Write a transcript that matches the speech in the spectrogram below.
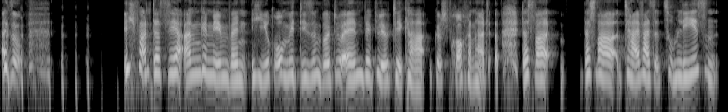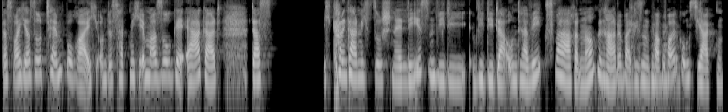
also ich fand das sehr angenehm, wenn Hiro mit diesem virtuellen Bibliothekar gesprochen hat. Das war das war teilweise zum Lesen, das war ja so temporeich und es hat mich immer so geärgert, dass ich kann gar nicht so schnell lesen, wie die, wie die da unterwegs waren, ne? gerade bei diesen Verfolgungsjagden.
